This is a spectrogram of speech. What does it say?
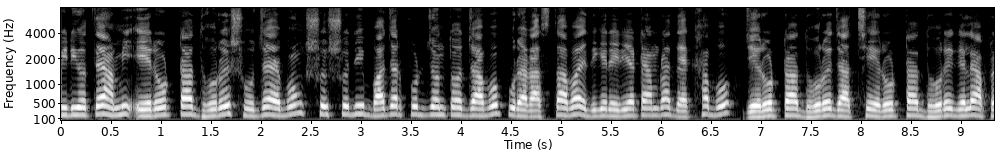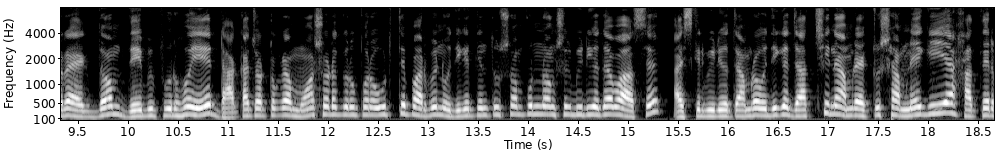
ভিডিওতে আমি এ রোডটা ধরে সোজা এবং শস্যদ্বীপ বাজার পর্যন্ত যাব, পুরা রাস্তা বা এদিকের এরিয়াটা আমরা দেখাবো। যে রোডটা ধরে যাচ্ছে এ রোডটা ধরে গেলে আপনারা একদম দেবীপুর হয়ে ঢাকা, চট্টগ্রাম, মহাসড়কের উপরে উঠতে পারবেন। ওইদিকে কিন্তু সম্পূর্ণ অংশের ভিডিও দেওয়া আছে। আজকের ভিডিওতে আমরা ওইদিকে যাচ্ছি না, আমরা একটু সামনে গিয়ে হাতের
